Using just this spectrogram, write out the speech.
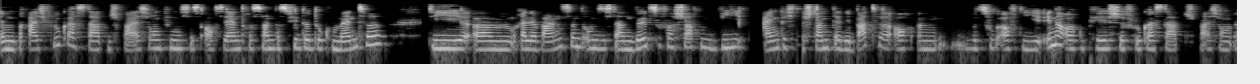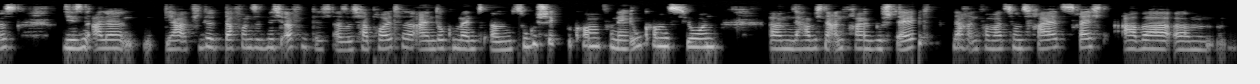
im Bereich Fluggastdatenspeicherung finde ich es auch sehr interessant, dass viele Dokumente, die ähm, relevant sind, um sich da ein Bild zu verschaffen, wie eigentlich der Stand der Debatte auch in Bezug auf die innereuropäische Fluggastdatenspeicherung ist. Die sind alle, ja, viele davon sind nicht öffentlich. Also ich habe heute ein Dokument ähm, zugeschickt bekommen von der EU-Kommission. Ähm, da habe ich eine Anfrage gestellt nach Informationsfreiheitsrecht. Aber ähm,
